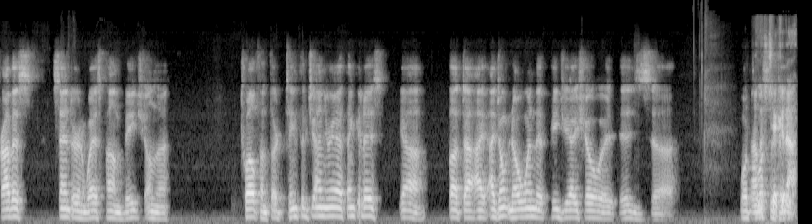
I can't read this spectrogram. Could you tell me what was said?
Kravis Center in West Palm Beach on the 12th and 13th of January, I think it is. Yeah, but uh, I I don't know when the PGA show is. Uh, what, Let's check it out.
